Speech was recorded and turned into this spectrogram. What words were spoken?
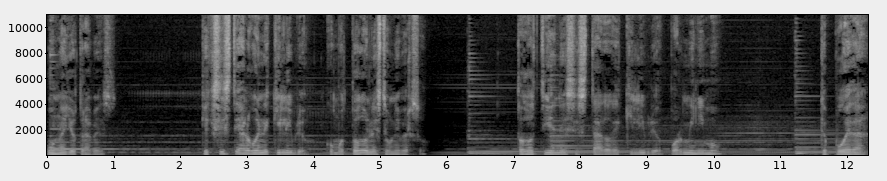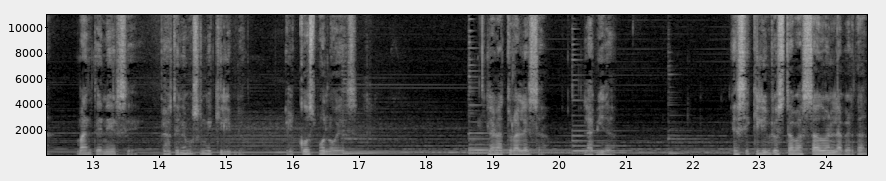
una y otra vez que existe algo en equilibrio como todo en este universo. Todo tiene ese estado de equilibrio, por mínimo que pueda mantenerse, pero tenemos un equilibrio. El cosmos lo es, la naturaleza, la vida. Ese equilibrio está basado en la verdad,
